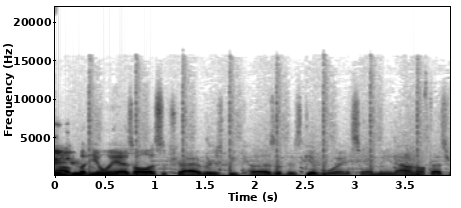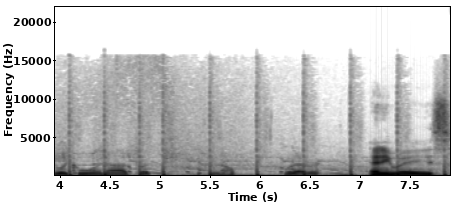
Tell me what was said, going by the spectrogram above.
uh, but he only has all his subscribers because of this giveaway. So I mean, I don't know if that's really cool or not, but you know, whatever. Anyways,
